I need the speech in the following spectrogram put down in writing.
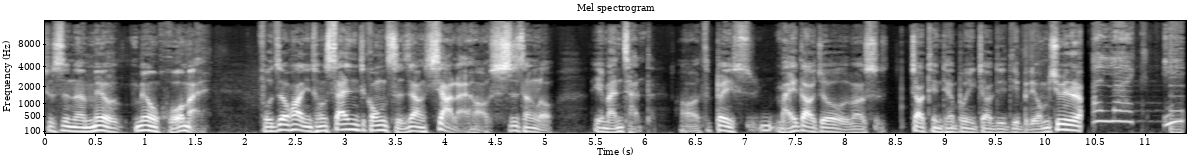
就是呢没有没有活埋，否则的话你从三公尺这样下来哈，十层楼也蛮惨的哦，被埋到就是叫天天不应，叫地地不灵。我们休息。I like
